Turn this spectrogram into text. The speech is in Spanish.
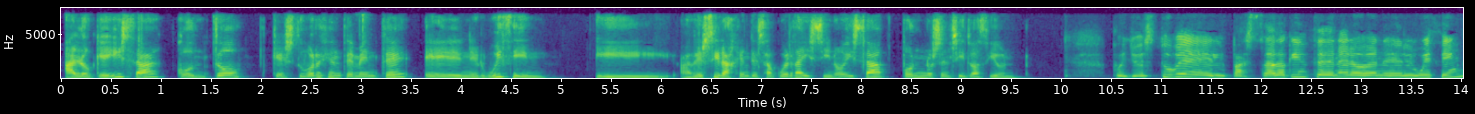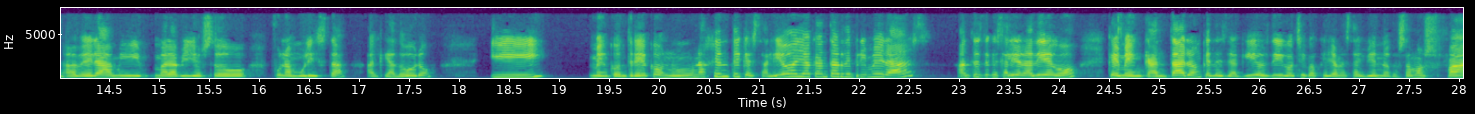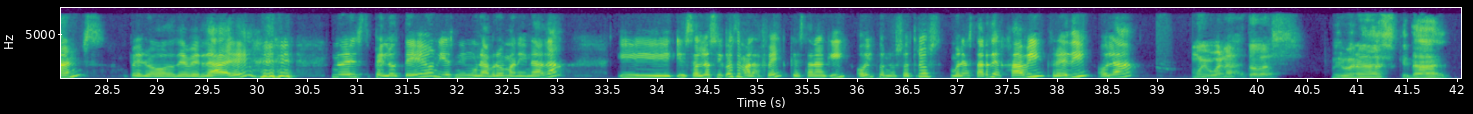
A lo que Isa contó que estuvo recientemente en el Wizzing. Y a ver si la gente se acuerda y si no, Isa, ponnos en situación. Pues yo estuve el pasado 15 de enero en el Wizzing a ver a mi maravilloso funambulista, al que adoro, y me encontré con una gente que salió ahí a cantar de primeras, antes de que saliera Diego, que me encantaron, que desde aquí os digo, chicos, que ya me estáis viendo, que somos fans, pero de verdad, ¿eh? no es peloteo, ni es ninguna broma, ni nada. Y, y, son los chicos de mala fe que están aquí hoy con nosotros. Buenas tardes, Javi, Freddy, hola. Muy buenas a todas. Muy buenas, ¿qué tal?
